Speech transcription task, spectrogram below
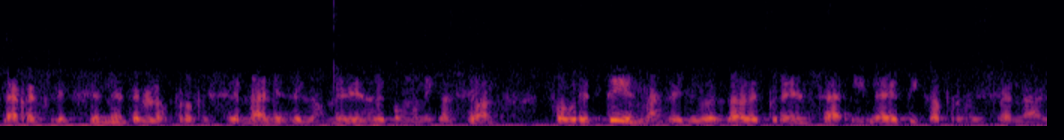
la reflexión entre los profesionales de los medios de comunicación sobre temas de libertad de prensa y la ética profesional.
